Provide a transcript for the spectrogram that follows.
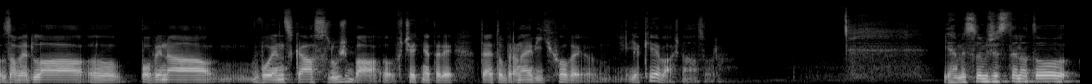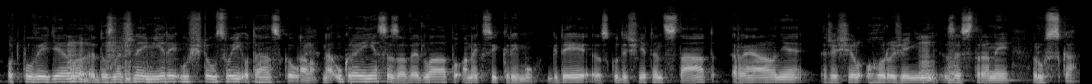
zavedla povinná vojenská služba, včetně tedy této brané výchovy. Jaký je váš názor? Já myslím, že jste na to odpověděl hmm. do značné míry už tou svojí otázkou. Ano. Na Ukrajině se zavedla po anexi Krymu, kdy skutečně ten stát reálně řešil ohrožení hmm. ze strany Ruska.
